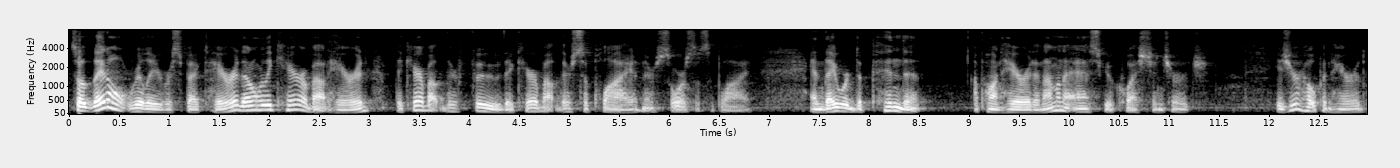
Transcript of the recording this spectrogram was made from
So they don't really respect Herod. They don't really care about Herod. They care about their food. They care about their supply and their source of supply. And they were dependent upon Herod. And I'm going to ask you a question, church. Is your hope in Herod?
